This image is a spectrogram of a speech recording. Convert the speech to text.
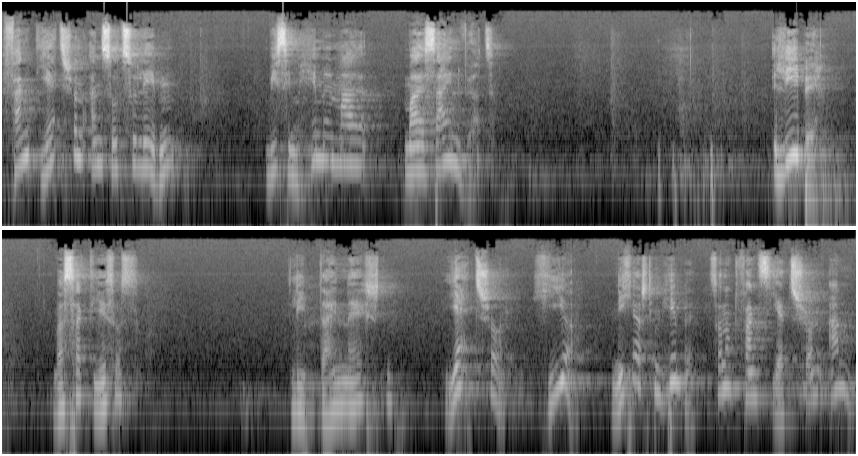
Fangt jetzt schon an, so zu leben, wie es im Himmel mal mal sein wird. Liebe. Was sagt Jesus? Lieb deinen Nächsten. Jetzt schon. Hier. Nicht erst im Himmel, sondern du fangst jetzt schon an.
